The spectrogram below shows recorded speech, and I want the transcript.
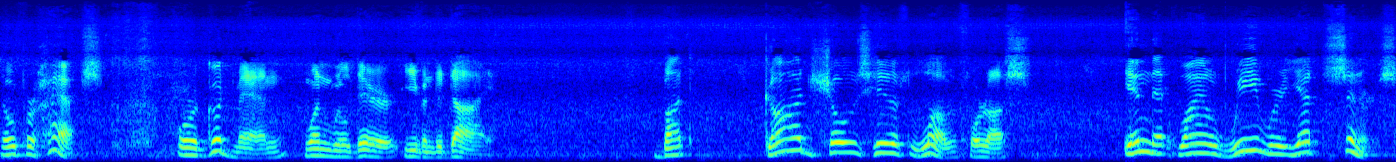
though perhaps for a good man one will dare even to die. But God shows his love for us in that while we were yet sinners,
